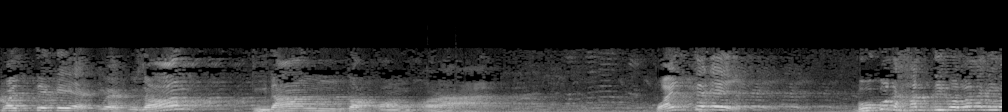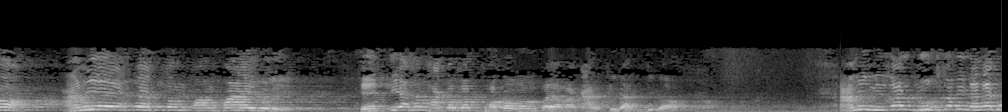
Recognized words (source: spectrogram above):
প্ৰত্যেকেই একো একোজন দুদান্ত কংসৰা প্ৰত্যেকেই বুকুত হাত দি ক'ব লাগিব। আমি একো একোজন কংসৰাই বুলি। তেতিয়াহে ভাগৱত ভগৱন্তই আমাক আশীৰ্বাদ দিব। আমি নিজৰ দুখ যদি নেদেখো,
